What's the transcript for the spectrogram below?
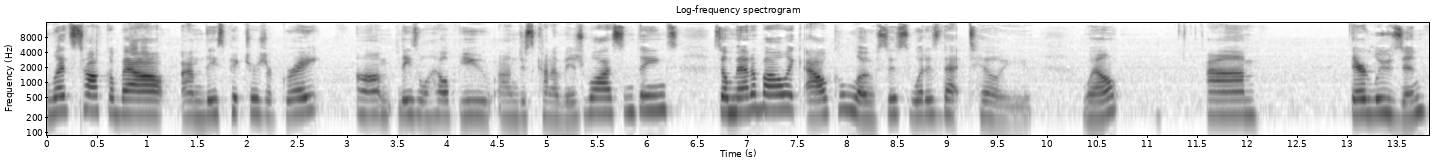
let's talk about um, these pictures are great. Um, these will help you um, just kind of visualize some things. So, metabolic alkalosis, what does that tell you? Well, um, they're losing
